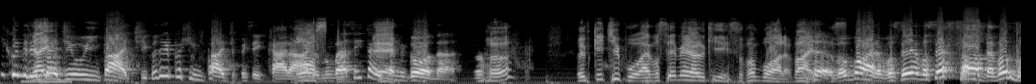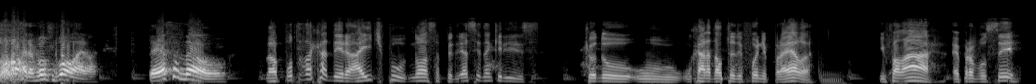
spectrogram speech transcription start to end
E quando ele E aí? pediu o empate? Quando ele pediu o empate, eu pensei, caralho, Nossa, não vai aceitar é. isso, amigona. Aham. Eu fiquei tipo, ah, você é melhor do que isso, vambora, vai. vambora, você, você é foda, vambora, vambora. Tem essa não. Na ponta da cadeira. Aí, tipo, nossa, Pedro, ia ser naqueles. Quando o, o cara dá o telefone pra ela e fala, ah, é pra você?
